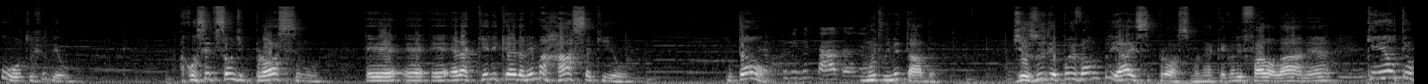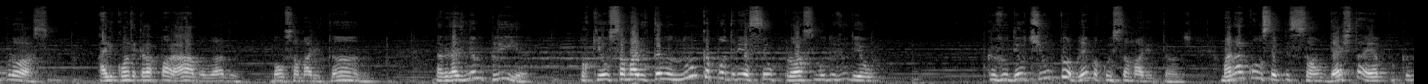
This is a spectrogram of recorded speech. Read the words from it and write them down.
o outro judeu. A concepção de próximo é, é, é, era aquele que era da mesma raça que eu. Então, é muito limitada, né? Muito limitada. Jesus depois vai ampliar esse próximo, né? Que é quando ele fala lá, né? Quem é o teu próximo? Aí ele conta aquela parábola lá do bom samaritano. Na verdade, ele amplia, porque o samaritano nunca poderia ser o próximo do judeu. Porque o judeu tinha um problema com os samaritanos. Mas na concepção desta época,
